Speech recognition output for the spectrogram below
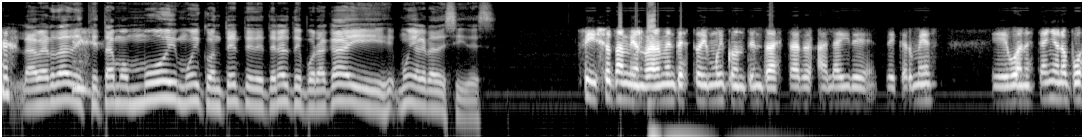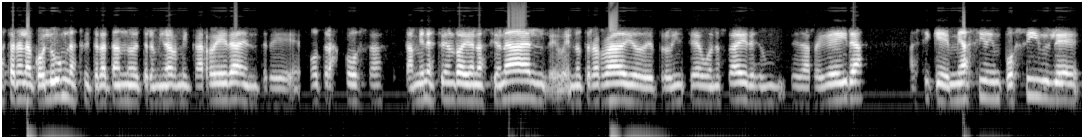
la verdad es que estamos muy, muy contentos de tenerte por acá y muy agradecidos. Sí, yo también realmente estoy muy contenta de estar al aire de Kermés. Eh, bueno, este año no puedo estar en la columna, estoy tratando de terminar mi carrera, entre otras cosas. También estoy en Radio Nacional, eh, en otra radio de provincia de Buenos Aires, de, de Regueira, así que me ha sido imposible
